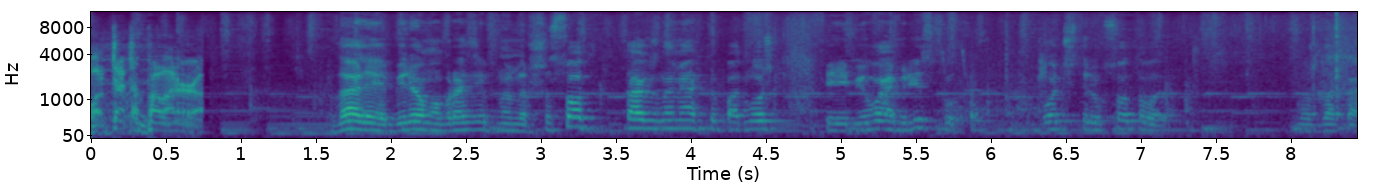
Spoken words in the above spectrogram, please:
Вот это поворот! Далее берем абразив номер 600, также на мягкой подложке, перебиваем риску от 400 наждака.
